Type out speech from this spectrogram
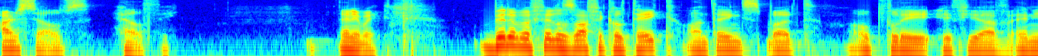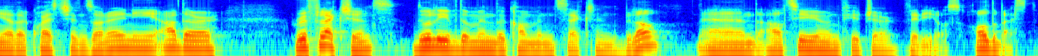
ourselves healthy. Anyway bit of a philosophical take on things but hopefully if you have any other questions or any other reflections do leave them in the comment section below and i'll see you in future videos. All the best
